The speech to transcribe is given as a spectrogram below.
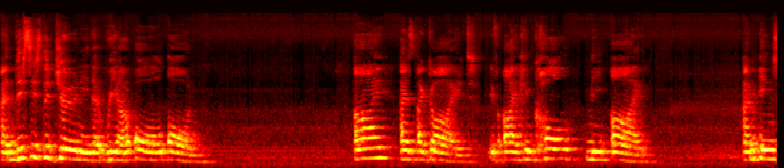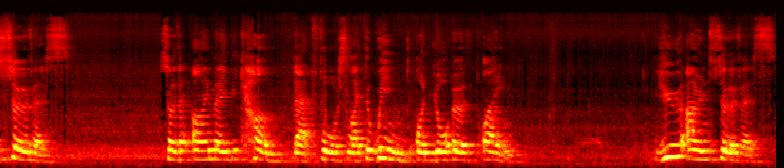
And this is the journey that we are all on. I, as a guide, if I can call me I, am in service so that I may become that force like the wind on your earth plane. You are in service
